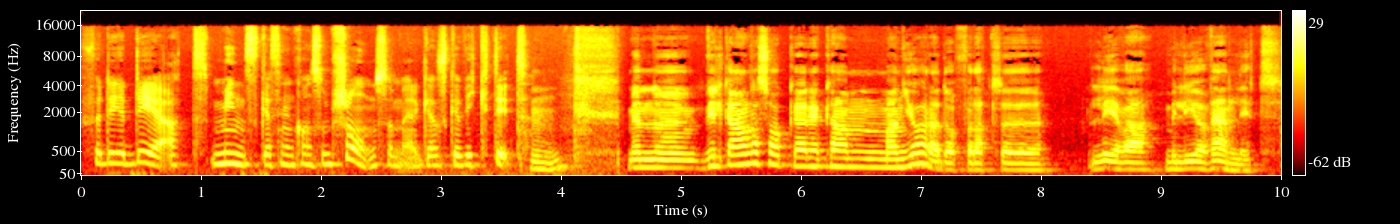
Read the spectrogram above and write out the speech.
för det är det att minska sin konsumtion som är ganska viktigt. Mm. Men eh, vilka andra saker kan man göra då för att eh, leva miljövänligt?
